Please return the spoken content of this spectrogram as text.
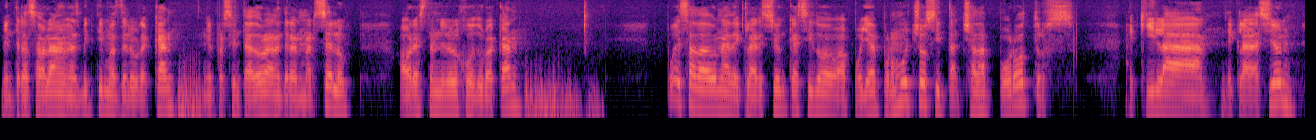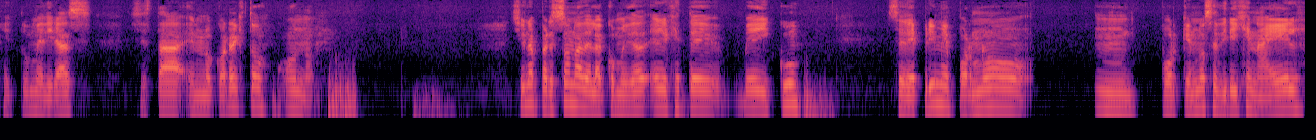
Mientras hablaban las víctimas del huracán, el presentador Adrián Marcelo ahora está en el ojo de huracán pues ha dado una declaración que ha sido apoyada por muchos y tachada por otros. Aquí la declaración y tú me dirás si está en lo correcto o no. Si una persona de la comunidad LGTBIQ se deprime por no mm, porque no se dirigen a él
